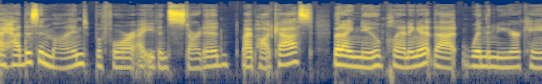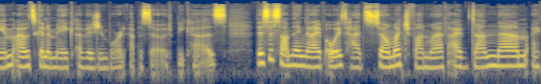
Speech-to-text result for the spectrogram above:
I had this in mind before I even started my podcast, but I knew planning it that when the new year came, I was going to make a vision board episode because this is something that I've always had so much fun with. I've done them, I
